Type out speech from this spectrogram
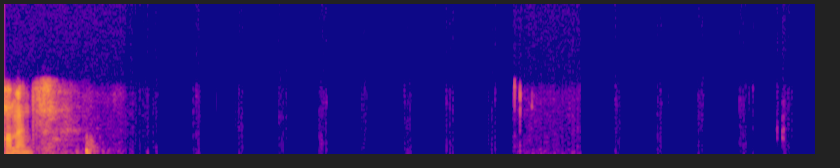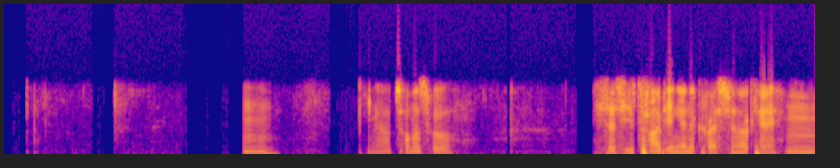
comments? Mm -hmm. Yeah, Thomas will. He says he's typing in a question. Okay. Hmm.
